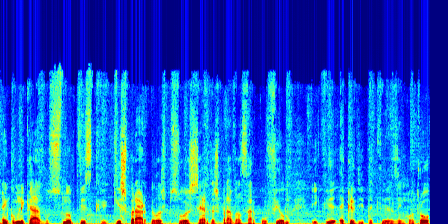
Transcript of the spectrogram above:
Em comunicado, Snoop disse que quis esperar pelas pessoas certas para avançar com o filme e que acredita que as encontrou.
